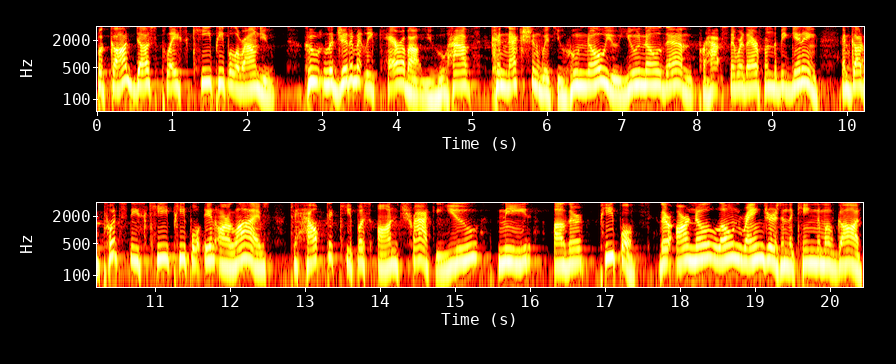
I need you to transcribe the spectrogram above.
But God does place key people around you who legitimately care about you, who have connection with you, who know you, you know them. Perhaps they were there from the beginning. And God puts these key people in our lives to help to keep us on track. You need other people. There are no lone rangers in the kingdom of God.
